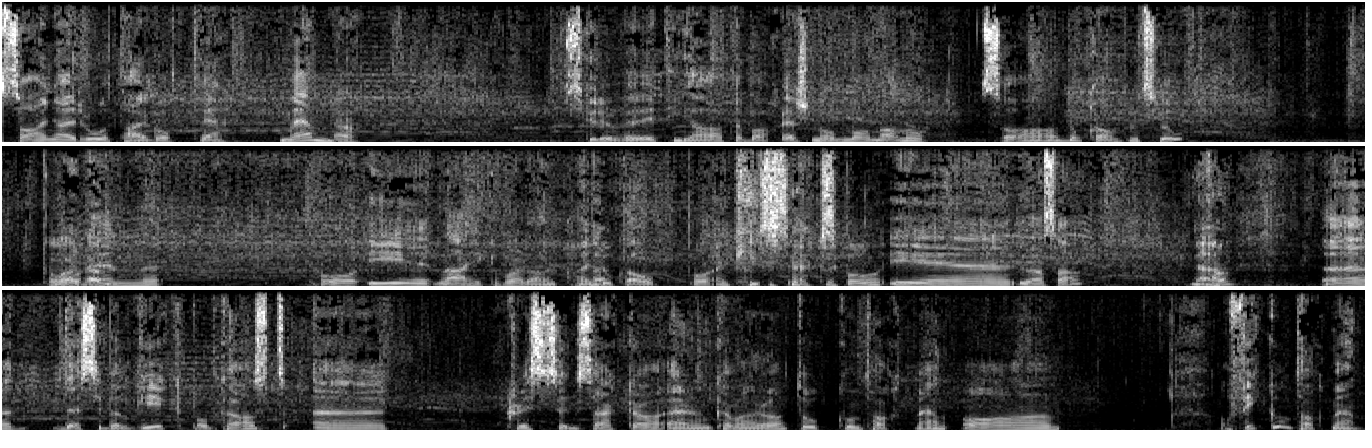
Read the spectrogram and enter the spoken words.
så han har rota godt til. Men Ja. skrur vi tida tilbake noen måneder nå, så dukka han plutselig opp. På Verdal? På i, nei, ikke på Verdal. Han dukka opp på en Kiss Expo i eh, USA. Ja. Uh, Decibel Geek podkast. Eh, Chris Synsack og Aaron Camaro tok kontakt med han, og, og fikk kontakt med han.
